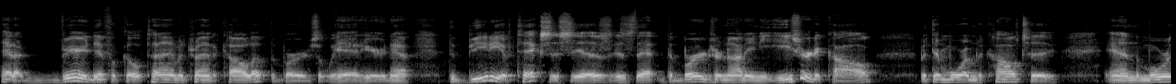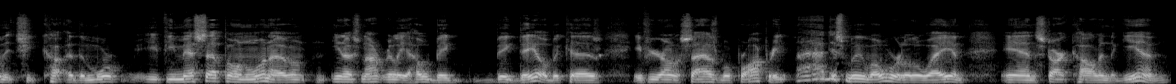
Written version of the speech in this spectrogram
had a very difficult time in trying to call up the birds that we had here. Now, the beauty of Texas is is that the birds are not any easier to call, but there are more of them to call to. And the more that you call, the more if you mess up on one of them, you know it's not really a whole big big deal because if you're on a sizable property, I just move over a little way and and start calling again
